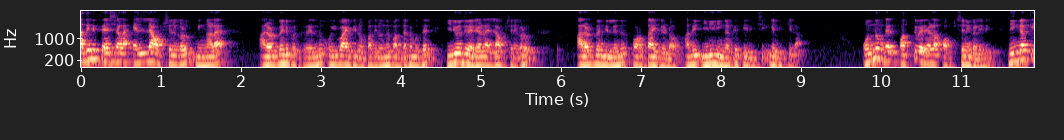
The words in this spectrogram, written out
അതിനുശേഷമുള്ള എല്ലാ ഓപ്ഷനുകളും നിങ്ങളെ അലോട്ട്മെന്റ് പ്രക്രിയയിൽ നിന്ന് ഒഴിവായിട്ടുണ്ടാവും പതിനൊന്ന് പന്ത്രണ്ട് മുതൽ ഇരുപത് വരെയുള്ള എല്ലാ ഓപ്ഷനുകളും അലോട്ട്മെന്റിൽ നിന്ന് പുറത്തായിട്ടുണ്ടാവും. അത് ഇനി നിങ്ങൾക്ക് തിരിച്ച് ലഭിക്കില്ല. ഒന്ന് മുതൽ പത്ത് വരെയുള്ള ഓപ്ഷനുകളിൽ നിങ്ങൾക്ക്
